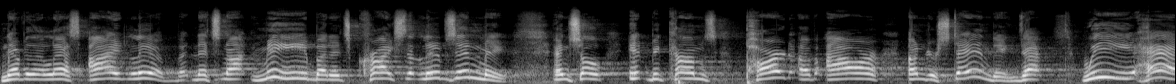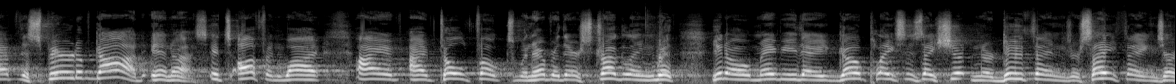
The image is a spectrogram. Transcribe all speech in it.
Nevertheless, I live, but it's not me, but it's Christ that lives in me. And so it becomes part of our understanding that we have the Spirit of God in us. It's often why I've, I've told folks whenever they're struggling with, you know, maybe they go places they shouldn't or do things or say things or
